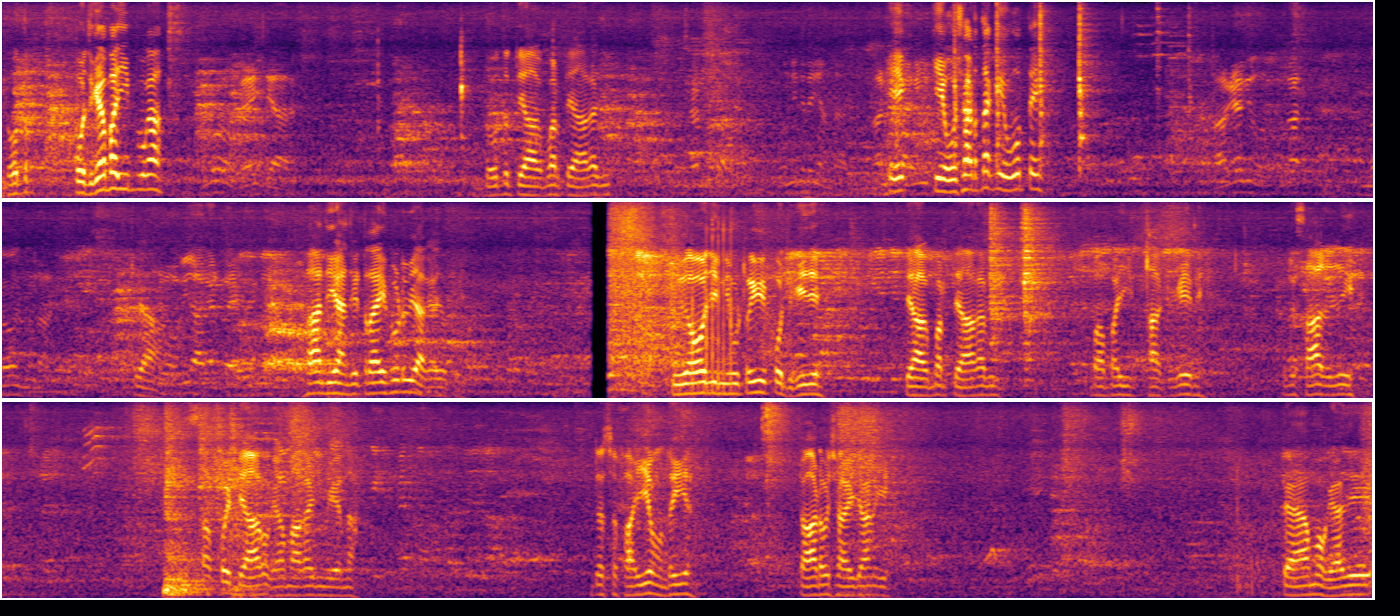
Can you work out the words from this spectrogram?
ਦੁੱਧ ਪੁੱਜ ਗਿਆ ਭਾਜੀ ਪੂਰਾ? ਦੁੱਧ ਤਿਆਰ ਪਰ ਤਿਆਰ ਆ ਜੀ। ਇਹ ਘਿਓ ਛੱਡਤਾ ਘਿਓ ਤੇ ਕਿਆ? ਹਾਂਜੀ ਹਾਂਜੀ ਡਰਾਈ ਫੂਡ ਵੀ ਆ ਗਿਆ ਜੀ ਲਓ ਜੀ ਨਿਊਟਰੀ ਵੀ ਭੁੱਜ ਗਈ ਜੇ। ਤਿਆਗ, ਪਰ ਤਿਆਰ ਆ ਵੀ। ਬਾਬਾ ਜੀ ਥੱਕ ਗਏ ਨੇ। ਉਹਦੇ ਸਾਹ ਜੀ ਸਭ ਕੁਝ ਤਿਆਰ ਹੋ ਗਿਆ ਮਹਾਰਾਜ ਜੀ ਮੇਰੇ ਨਾਲ। ਤੇ ਸਫ਼ਾਈ ਹੁੰਦਾ ਹੀ ਆ। ਟਾੜ ਵਿਛਾਏ ਜਾਣਗੇ। ਟਾਈਮ ਹੋ ਗਿਆ ਜੇ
